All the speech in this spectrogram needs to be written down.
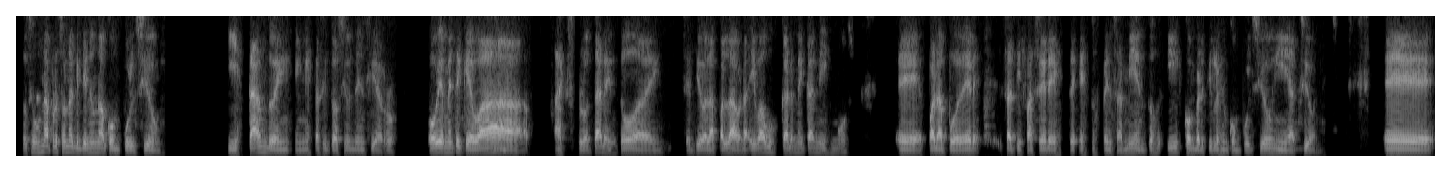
Entonces, una persona que tiene una compulsión y estando en, esta situación de encierro, obviamente que va a, explotar en todo sentido de la palabra y va a buscar mecanismos eh, para poder satisfacer este, estos pensamientos y convertirlos en compulsión y acciones. Eh,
